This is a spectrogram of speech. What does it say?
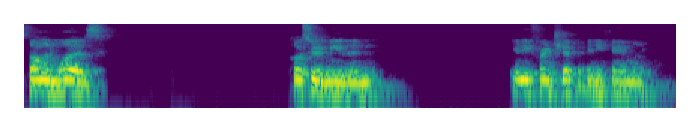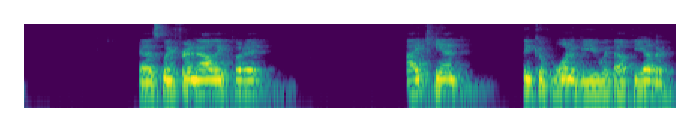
Spellman was closer to me than any friendship, any family. As my friend Ali put it, I can't think of one of you without the other.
